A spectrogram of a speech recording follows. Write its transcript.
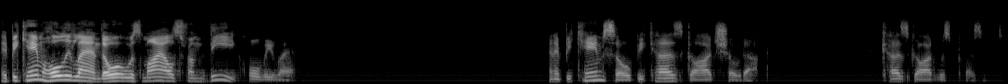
It became holy land, though it was miles from the holy land. And it became so because God showed up, because God was present.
